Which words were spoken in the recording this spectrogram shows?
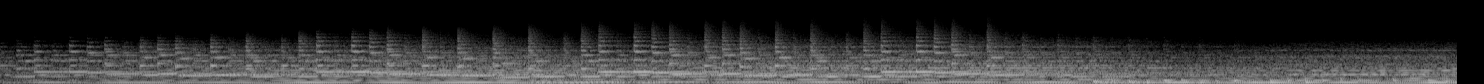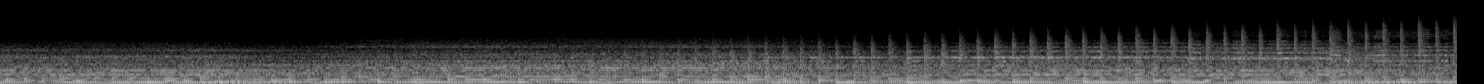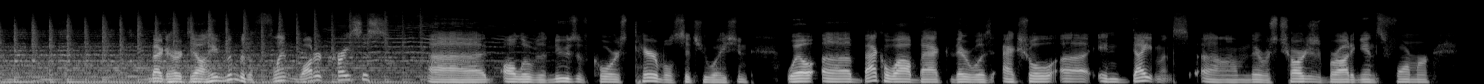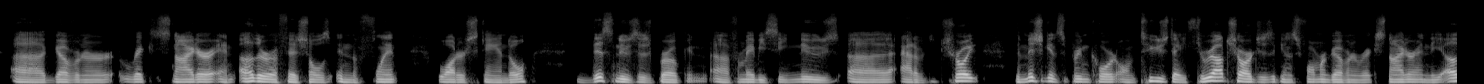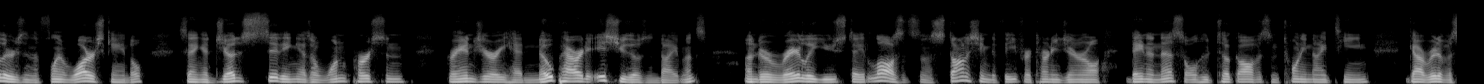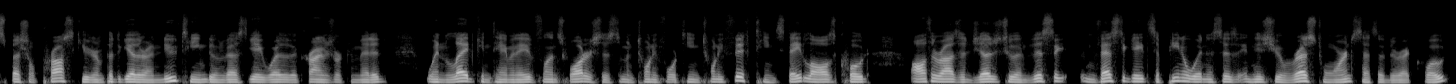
Back to Heard Tell. Hey, remember the Flint water crisis? Uh, all over the news, of course. Terrible situation. Well, uh, back a while back, there was actual uh, indictments. Um, there was charges brought against former uh, Governor Rick Snyder and other officials in the Flint water scandal. This news is broken uh, from ABC News uh, out of Detroit. The Michigan Supreme Court on Tuesday threw out charges against former Governor Rick Snyder and the others in the Flint water scandal, saying a judge sitting as a one person grand jury had no power to issue those indictments under rarely used state laws. It's an astonishing defeat for Attorney General Dana Nessel, who took office in 2019, got rid of a special prosecutor, and put together a new team to investigate whether the crimes were committed when lead contaminated Flint's water system in 2014 2015. State laws, quote, authorize a judge to investi- investigate subpoena witnesses and issue arrest warrants. That's a direct quote.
